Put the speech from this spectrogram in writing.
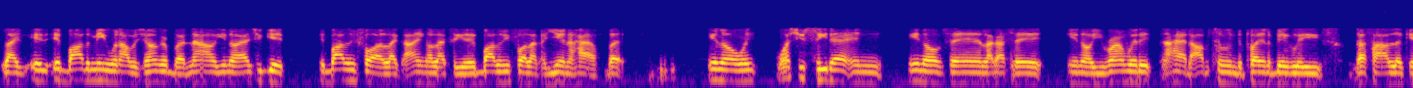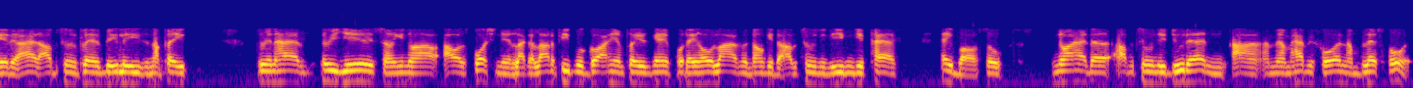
like it, it bothered me when I was younger, but now you know, as you get, it bothered me for like I ain't gonna lie to you, it bothered me for like a year and a half, but you know, when once you see that and you know what I'm saying, like I said, you know, you run with it. I had the opportunity to play in the big leagues. That's how I look at it. I had the opportunity to play in the big leagues and I played three and a half, three years. So, you know, I, I was fortunate. Like a lot of people go out here and play this game for their whole lives and don't get the opportunity to even get past A ball. So, you know, I had the opportunity to do that and I, I mean I'm happy for it and I'm blessed for it.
